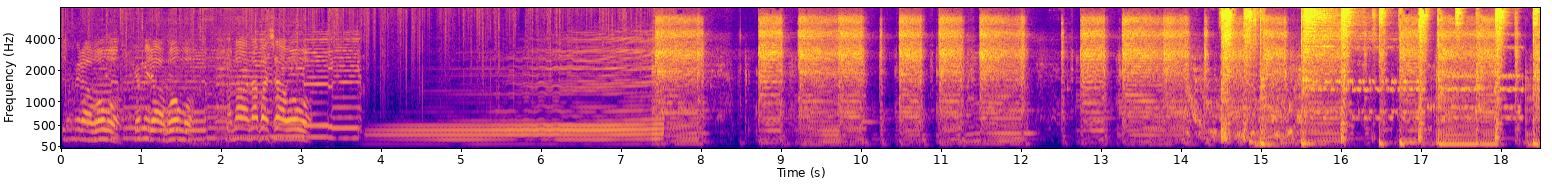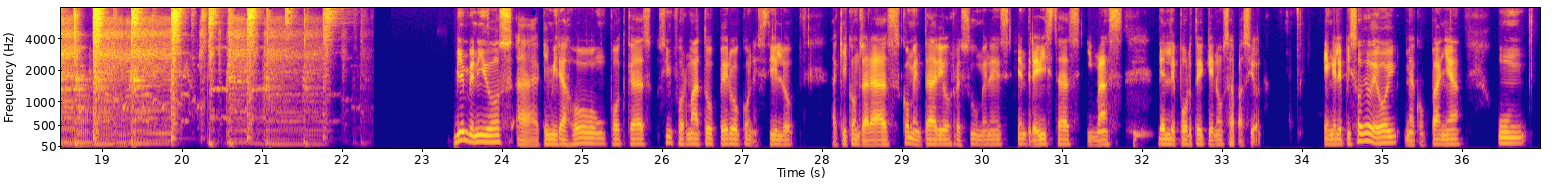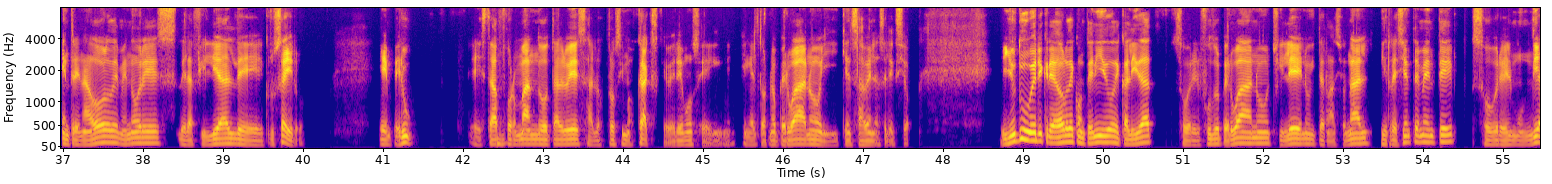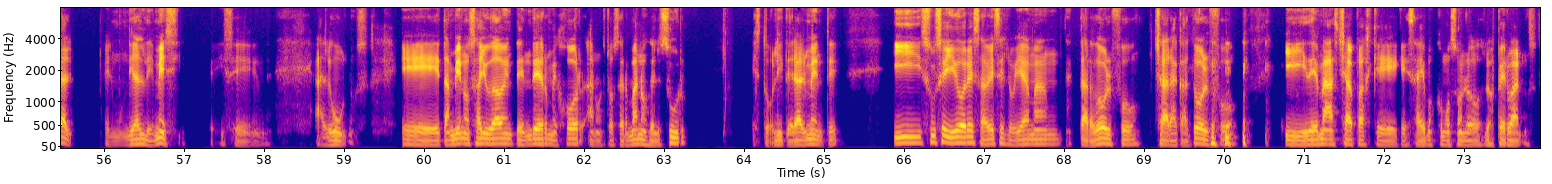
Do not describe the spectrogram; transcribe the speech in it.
¿Qué mira, bobo? ¿Qué mira, bobo? Anda, anda para allá, bobo. Bienvenidos a Que Miras Bobo, un podcast sin formato pero con estilo. Aquí encontrarás comentarios, resúmenes, entrevistas y más del deporte que nos apasiona. En el episodio de hoy me acompaña un entrenador de menores de la filial de Cruzeiro en Perú. Está formando tal vez a los próximos cracks que veremos en, en el torneo peruano y quién sabe en la selección. Youtuber y creador de contenido de calidad sobre el fútbol peruano, chileno, internacional y recientemente sobre el Mundial, el Mundial de Messi, dicen algunos. Eh, también nos ha ayudado a entender mejor a nuestros hermanos del sur, esto literalmente, y sus seguidores a veces lo llaman Tardolfo, Characatolfo y demás chapas que, que sabemos cómo son los, los peruanos.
